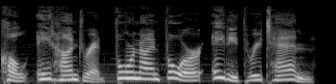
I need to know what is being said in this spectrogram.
Call 800 494 8310.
